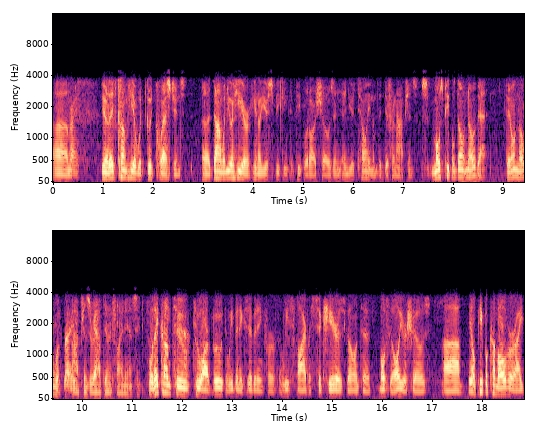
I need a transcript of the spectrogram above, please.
Um, right you know they've come here with good questions uh, Don, when you're here, you know you're speaking to people at our shows, and, and you're telling them the different options. Most people don't know that. They don't know what Right. options are out there in financing. Well, they come to to our booth, and we've been exhibiting for at least five or six years, going to mostly all your shows. Um, you know, people come over. I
